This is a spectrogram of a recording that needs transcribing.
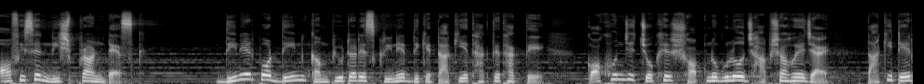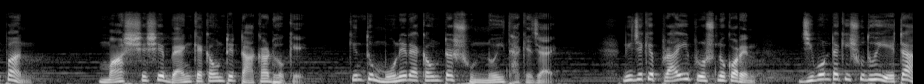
অফিসের নিষ্প্রাণ ডেস্ক। দিনের পর দিন কম্পিউটারের স্ক্রিনের দিকে তাকিয়ে থাকতে থাকতে কখন যে চোখের স্বপ্নগুলো ঝাপসা হয়ে যায়, তা কি টের পান? মাস শেষে ব্যাঙ্ক অ্যাকাউন্টে টাকা ঢোকে, কিন্তু মনের অ্যাকাউন্টটা শূন্যই থাকে যায়। নিজেকে প্রায়ই প্রশ্ন করেন, জীবনটা কি শুধুই এটা?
